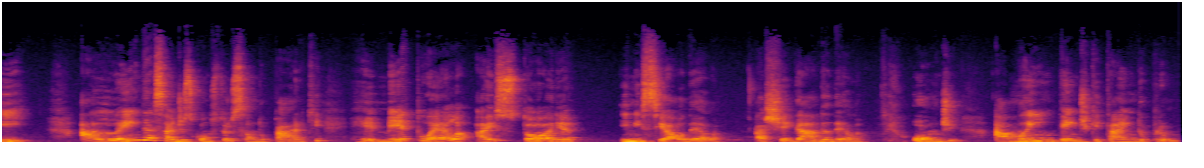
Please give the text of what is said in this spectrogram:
E além dessa desconstrução do parque, remeto ela à história inicial dela, à chegada dela, onde a mãe entende que está indo para um,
